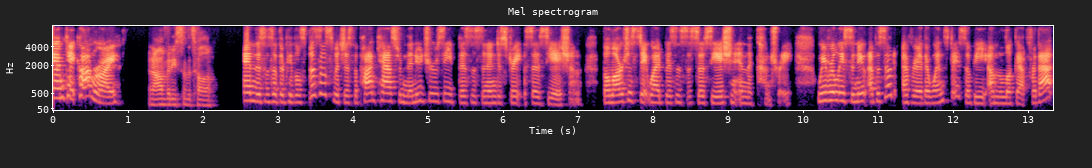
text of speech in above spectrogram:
I'm Kate Conroy. And I'm Vinny Civitello. And this is Other People's Business, which is the podcast from the New Jersey Business and Industry Association, the largest statewide business association in the country. We release a new episode every other Wednesday, so be on the lookout for that.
